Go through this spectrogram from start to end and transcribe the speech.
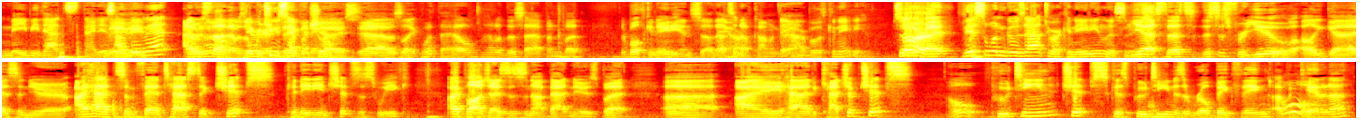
maybe that's that is how they met. I, I just know. thought that was they a were two separate anyway. shows. Yeah, I was like, what the hell? How did this happen? But they're both Canadian, so that's enough common ground. They are both Canadian. So, all right. This one goes out to our Canadian listeners. Yes, that's this is for you, all you guys, and your. I had some fantastic chips, Canadian chips this week. I apologize, this is not bad news, but uh, I had ketchup chips, Oh, poutine chips, because poutine is a real big thing up Oh. in Canada.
